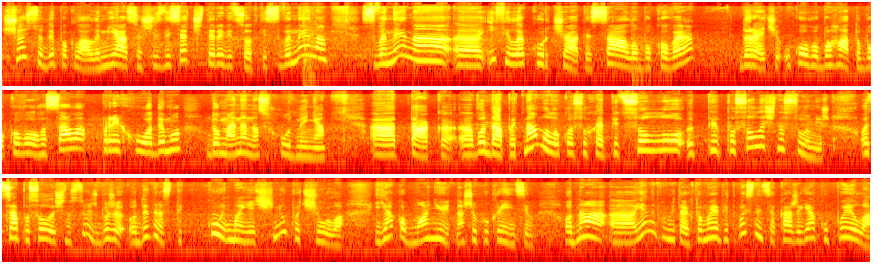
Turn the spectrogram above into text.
Що сюди поклали? М'ясо 64%, свинина, свинина е, і філе курчати, сало бокове. До речі, у кого багато бокового сала, приходимо до мене на схуднення. Так, е, вода питна, молоко сухе, підсоло, пі- посолочна суміш. Оця посолочна суміш, боже, один раз таку маячню почула, як обманюють наших українців. Одна, е, я не пам'ятаю, хто моя підписниця каже, я купила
